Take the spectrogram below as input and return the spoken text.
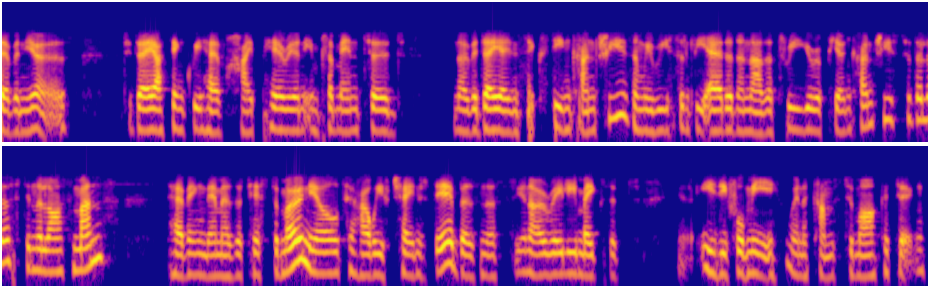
seven years. Today, I think we have Hyperion implemented Novidea in 16 countries, and we recently added another three European countries to the list in the last month. Having them as a testimonial to how we've changed their business, you know, really makes it easy for me when it comes to marketing.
